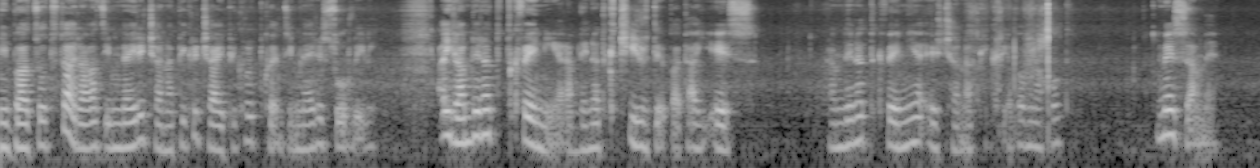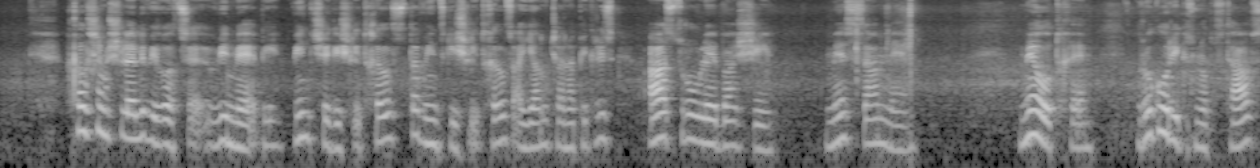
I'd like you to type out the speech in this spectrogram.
მიბაძოთ და რაღაც იმნაირი ჩანაფიქრი ჩაიფიქროთ თქვენ იმნაირი სურვილი. აი რამდენად თქვენია რამდენად გჭირდებათ აი ეს? რამდენად თქვენია ეს ჩანაფიქრი? აბა ვნახოთ. მესამე. ხელშემშლელი ვიღაცა ვინმეები, ვინც შეგიშლით ხელს და ვინც გიშლით ხელს აი ამ ჩანაფიქრის ასრულებაში. მესამე. მეოთხე. როგორ იგზნობთ თავს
